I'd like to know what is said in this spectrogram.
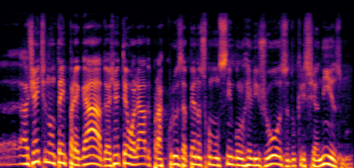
eh, a gente não tem pregado, a gente tem olhado para a cruz apenas como um símbolo religioso do cristianismo.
